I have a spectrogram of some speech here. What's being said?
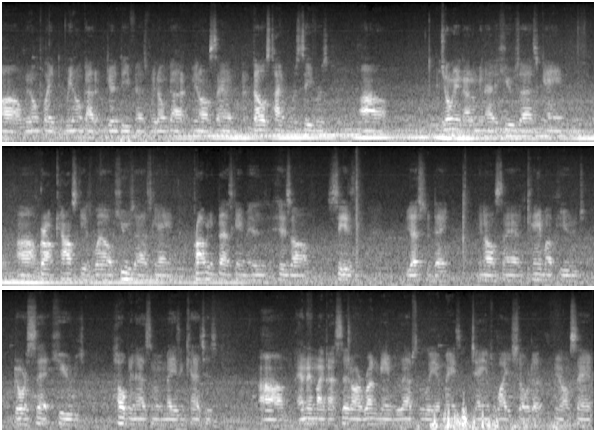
Um, we don't play. We don't got a good defense. We don't got you know what I'm saying those type of receivers. Um, Julian Edelman had a huge ass game. Um, Gronkowski as well, huge ass game. Probably the best game of his, his um, season yesterday. You know what I'm saying? Came up huge. Dorsett huge. Hogan had some amazing catches. Um, and then, like I said, our run game was absolutely amazing. James White showed up. You know what I'm saying?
